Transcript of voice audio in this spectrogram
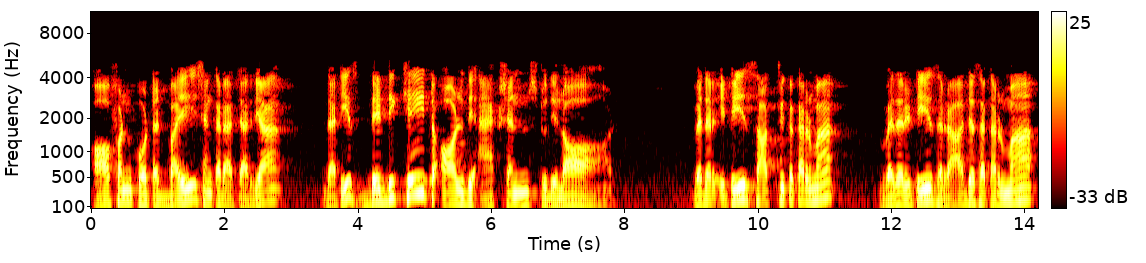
often quoted by Shankaracharya, that is, dedicate all the actions to the Lord. Whether it is Sattvika karma, whether it is Rajasa karma,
